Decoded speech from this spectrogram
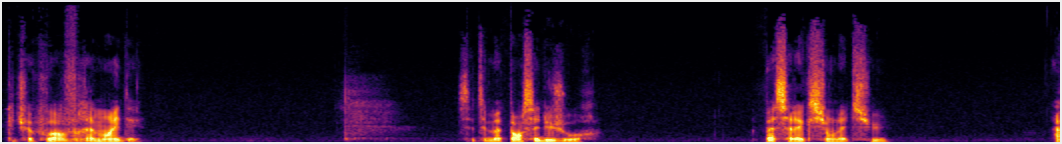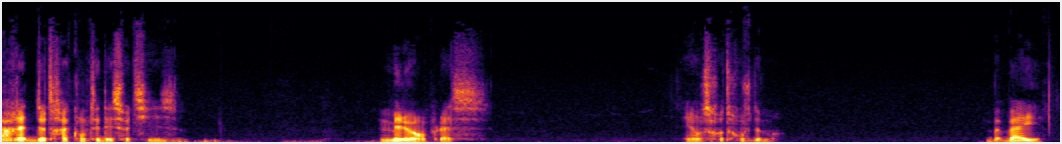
que tu vas pouvoir vraiment aider. C'était ma pensée du jour passe à l'action là-dessus. Arrête de te raconter des sottises. Mets-le en place. Et on se retrouve demain. Bye bye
